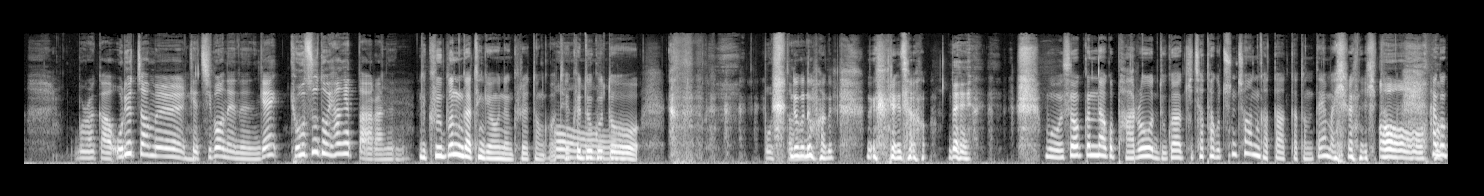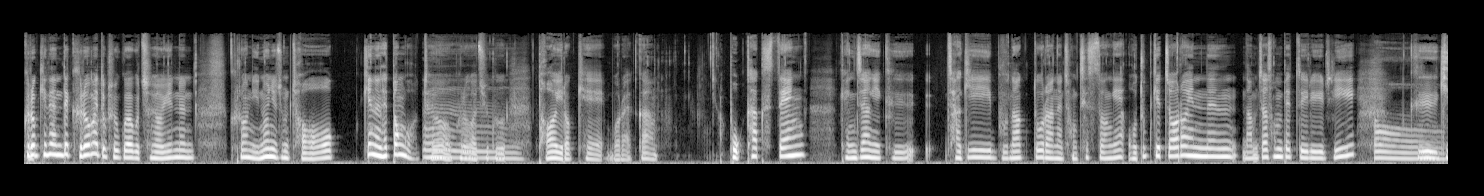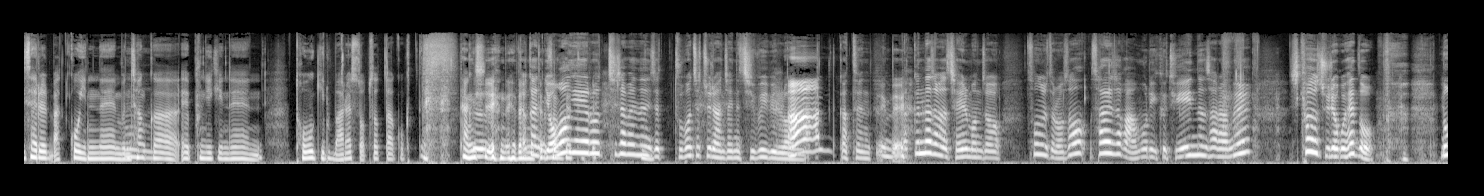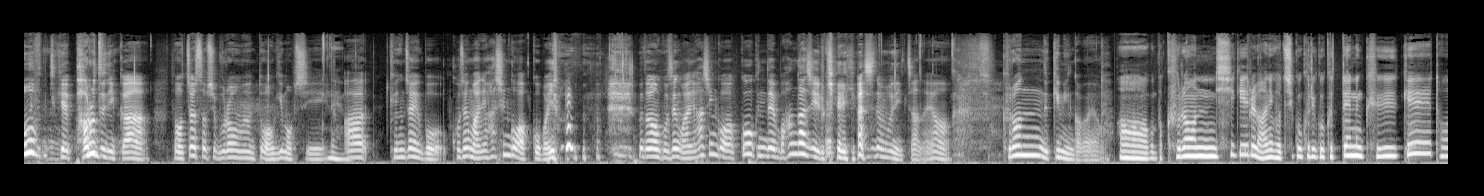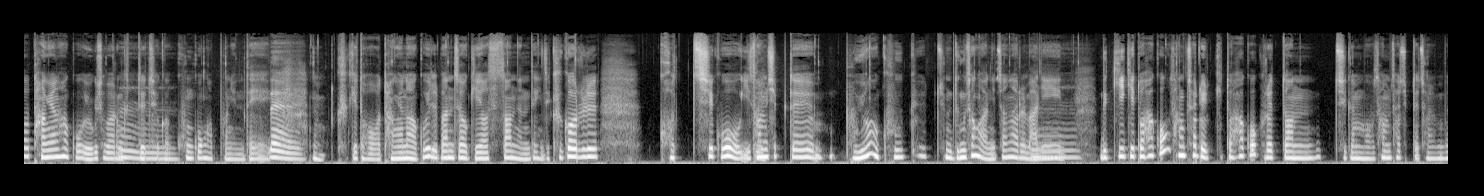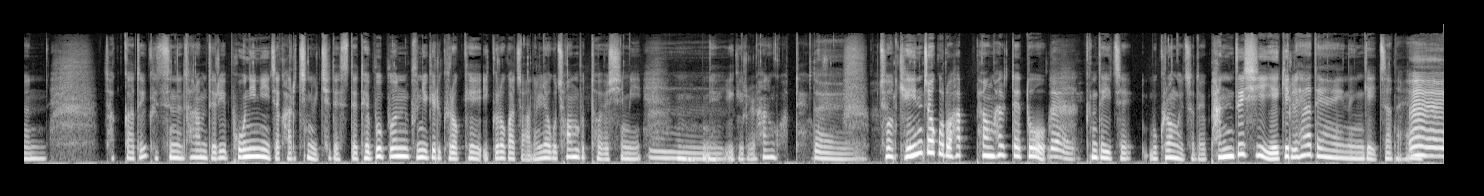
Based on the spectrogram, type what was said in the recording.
뭐랄까 오류점을 이렇게 집어내는 게 교수도 향했다라는. 근데 그분 같은 경우는 그랬던 것 같아요. 그 어. 그 누구도 멋있다. 누구도 막 그래서 네. 뭐 수업 끝나고 바로 누가 기차 타고 춘천 갔다 왔다던데 막 이런 얘기도 어, 어, 어. 하고 그렇긴 했는데 그럼에도 불구하고 저희는 그런 인원이 좀 적기는 했던 것 같아요. 음. 그래가지고 더 이렇게 뭐랄까 복학생 굉장히 그 자기 문학도라는 정체성에 어둡게 쩔어 있는 남자 선배들이 어. 그 기세를 맡고 있는 문창가의 음. 분위기는 더욱 이루 말할 수 없었다고 그때 당시에는 그 약간 영화계로 치자면은 음. 이제 두 번째 줄에 앉아 있는 GV 빌런 아, 같은 네. 끝나자마자 제일 먼저 손을 들어서 사회자가 아무리 그 뒤에 있는 사람을 시켜주려고 해도 너무 이렇게 바로 드니까 어쩔 수 없이 물어보면 또 어김없이 네. 아 굉장히 뭐 고생 많이 하신 것 같고 막 이런 그동안 고생 많이 하신 것 같고 근데 뭐 한 가지 이렇게 얘기하시는 분이 있잖아요. 그런 느낌인가 봐요. 아, 뭐 그런 시기를 많이 거치고 그리고 그때는 그게 더 당연하고 여기서 말하면 그때 음. 제가 공공학번인데 네. 음, 그게 더 당연하고 일반적이었었는데 이제 그거를 거치고 20, 30대 뭐야 그게 지금 능성 아니잖아를 많이 음. 느끼기도 하고 상처를 입기도 하고 그랬던 지금 뭐 3, 40대 젊은 작가들, 글 쓰는 사람들이 본인이 이제 가르치는 위치 됐을 때 대부분 분위기를 그렇게 이끌어가지 않으려고 처음부터 열심히 음. 음, 네, 얘기를 하는 것 같아요. 네. 저 개인적으로 합평할 때도 네. 근데 이제 뭐 그런 거 있잖아요. 반드시 얘기를 해야 되는 게 있잖아요. 네.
